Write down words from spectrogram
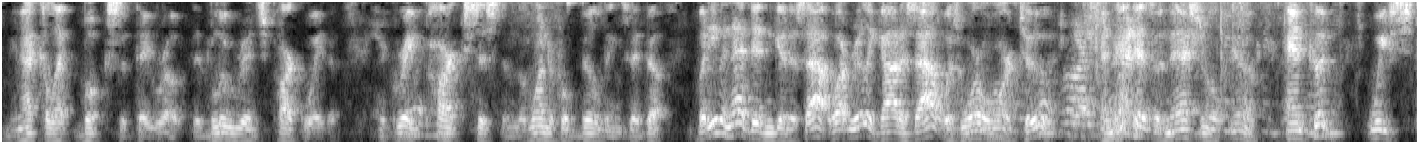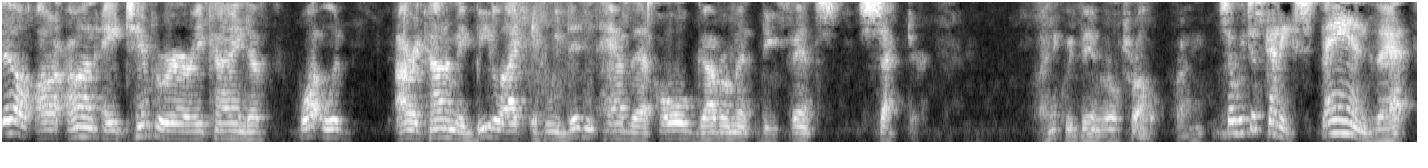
I mean, I collect books that they wrote, the Blue Ridge Parkway, the, the great park system, the wonderful buildings they built. But even that didn't get us out. What really got us out was World War II. And that is a national, you know, and could, we still are on a temporary kind of what would our economy be like if we didn't have that whole government defense sector? I think we'd be in real trouble, right? So we just got to expand that,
